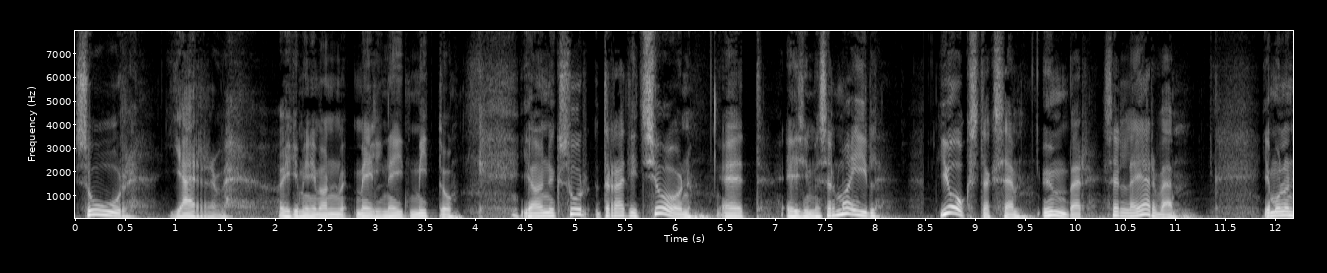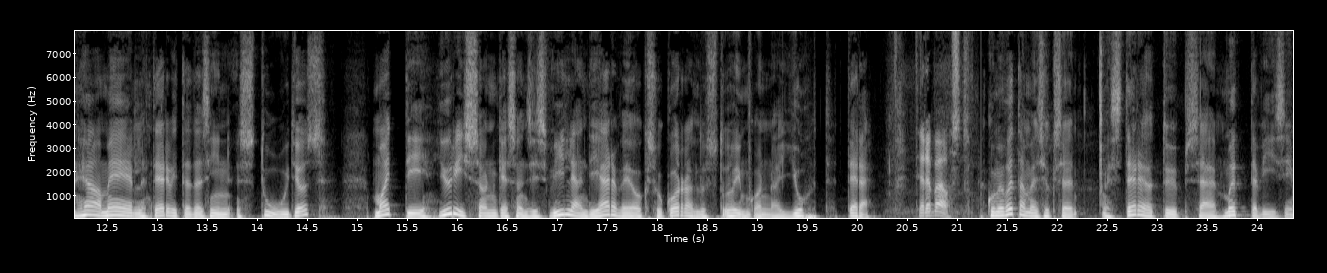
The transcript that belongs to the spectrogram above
suur järv, õigemini on meil neid mitu ja on üks suur traditsioon, et esimesel mail jookstakse ümber selle järve. ja mul on hea meel tervitada siin stuudios Mati Jürisson, kes on siis Viljandi järvejooksu korraldustoimkonna juht, tere! tere päevast! kui me võtame niisuguse stereotüüpse mõtteviisi,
